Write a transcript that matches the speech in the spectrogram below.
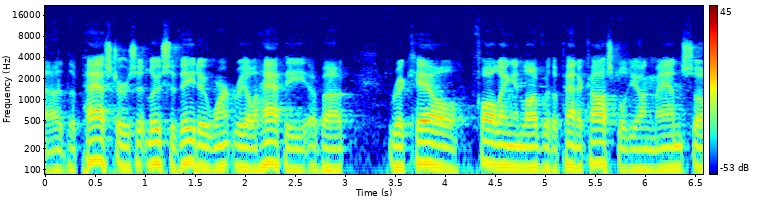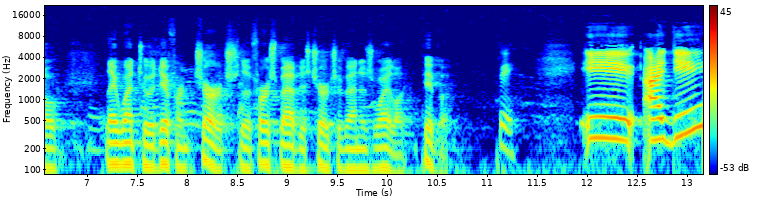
Uh, the pastors at Luz y Vida weren't real happy about Raquel falling in love with a Pentecostal young man, so they went to a different church, the First Baptist Church of Venezuela, PIBA. Sí. Y allí,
